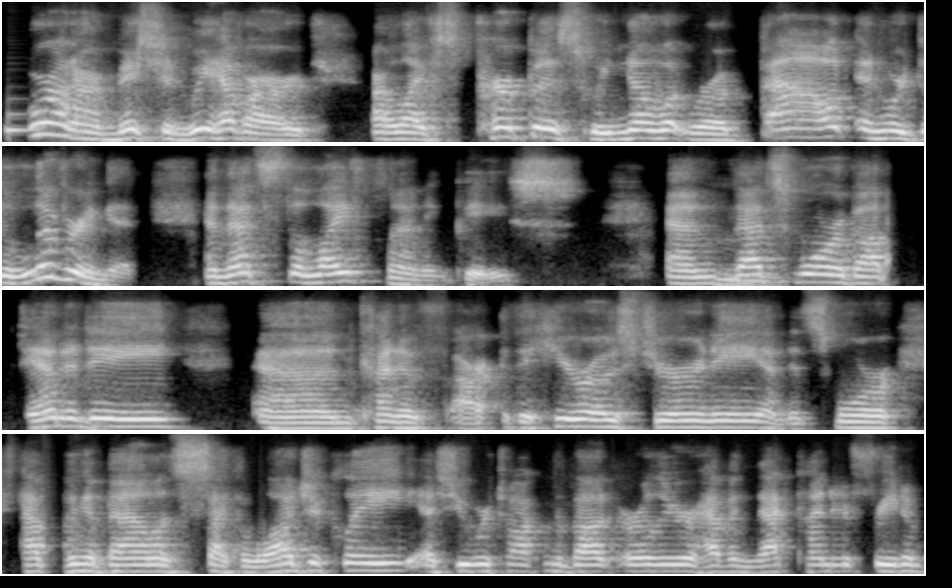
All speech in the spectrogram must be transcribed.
we're on our mission. We have our our life's purpose. We know what we're about and we're delivering it. And that's the life planning piece. And mm. that's more about identity and kind of our, the hero's journey and it's more having a balance psychologically as you were talking about earlier having that kind of freedom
